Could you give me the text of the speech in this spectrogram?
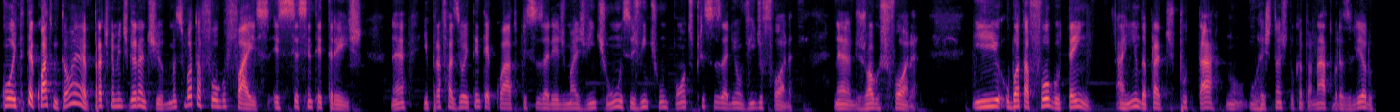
com 84, então, é praticamente garantido. Mas se o Botafogo faz esse 63 né? E para fazer 84 precisaria de mais 21, esses 21 pontos precisariam vir de fora, né? De jogos fora. E o Botafogo tem ainda para disputar no, no, restante do Campeonato Brasileiro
